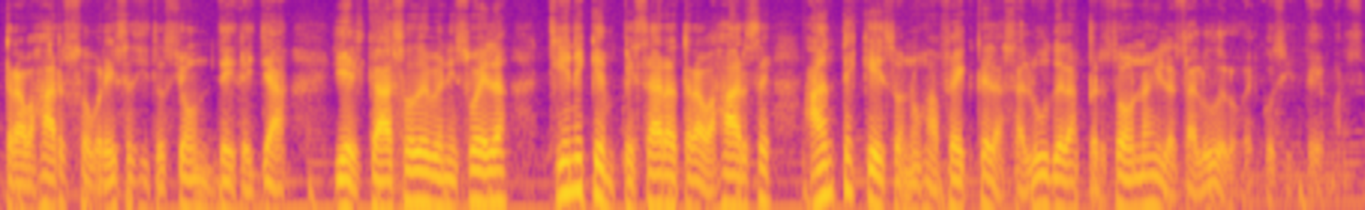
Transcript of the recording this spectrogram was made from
trabajar sobre esa situación desde ya. Y el caso de Venezuela tiene que empezar a trabajarse antes que eso nos afecte la salud de las personas y la salud de los ecosistemas.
